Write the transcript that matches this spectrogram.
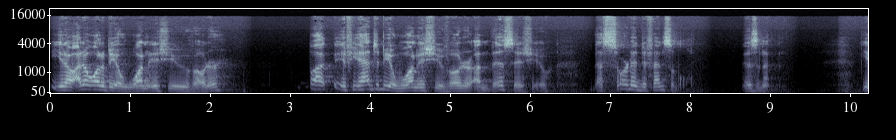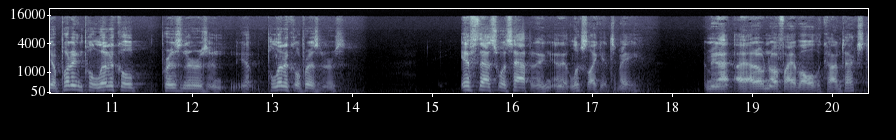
you know, I don't want to be a one issue voter, but if you had to be a one issue voter on this issue, that's sort of defensible, isn't it? You know, putting political prisoners and you know, political prisoners if that's what's happening, and it looks like it to me. I mean, I, I don't know if I have all the context.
